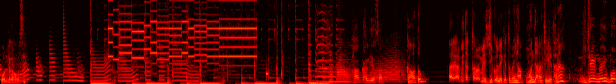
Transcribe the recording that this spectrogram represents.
फ़ोन लगाओ उसे। हाँ कालिया साहब। कहा हो तुम? अरे अभी तक तो रमेश जी को लेके तुम्हें यहाँ पहुँच जाना चाहिए था ना? जी नहीं वो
